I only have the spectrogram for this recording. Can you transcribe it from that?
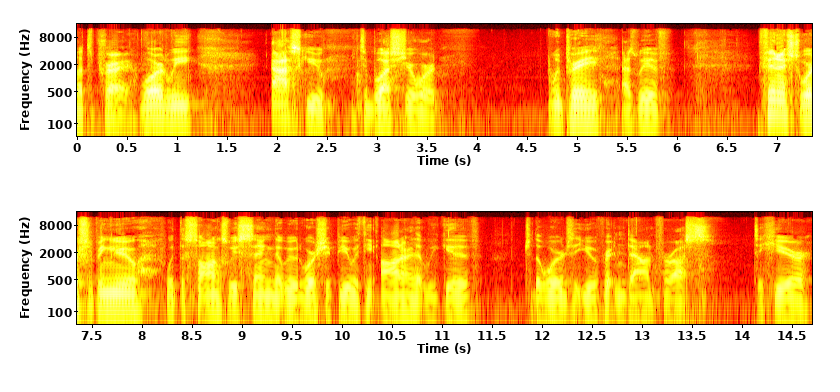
Let's pray. Lord, we ask you to bless your word. We pray as we have finished worshiping you with the songs we sing that we would worship you with the honor that we give to the words that you have written down for us to hear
